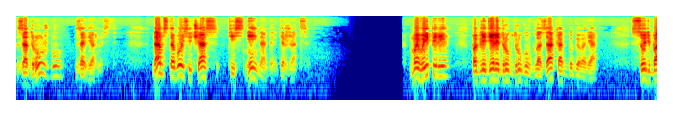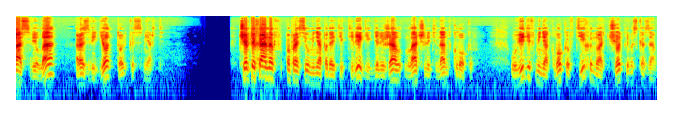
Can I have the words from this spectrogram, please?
за дружбу, за верность. Нам с тобой сейчас тесней надо держаться. Мы выпили, поглядели друг другу в глаза, как бы говоря, судьба свела, разведет только смерть. Чертыханов попросил меня подойти к телеге, где лежал младший лейтенант Клоков. Увидев меня, Клоков тихо, но отчетливо сказал.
